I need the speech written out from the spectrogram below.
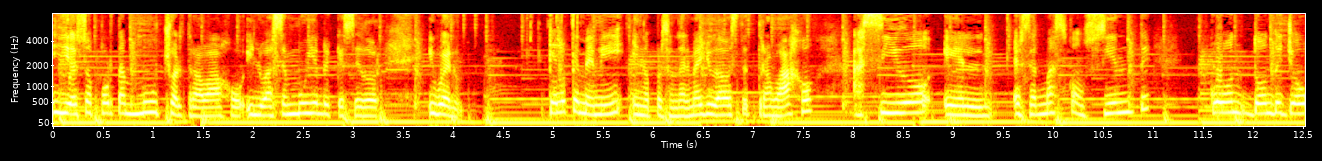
y eso aporta mucho al trabajo y lo hace muy enriquecedor. Y bueno, ¿qué es lo que a mí en lo personal me ha ayudado este trabajo? Ha sido el, el ser más consciente con dónde yo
